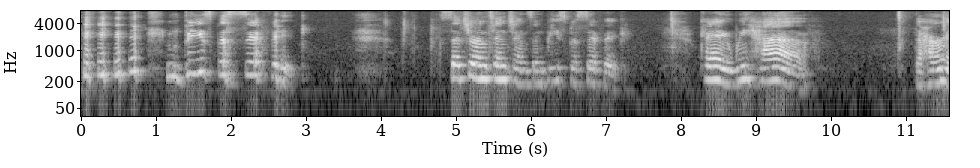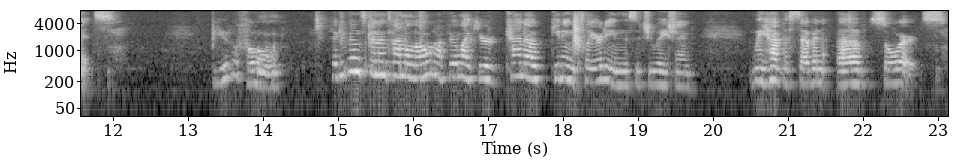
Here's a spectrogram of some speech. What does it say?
be specific. Set your intentions and be specific. Okay, we have the hermits. Beautiful. Have you been spending time alone? I feel like you're kind of getting clarity in this situation. We have the Seven of Swords.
